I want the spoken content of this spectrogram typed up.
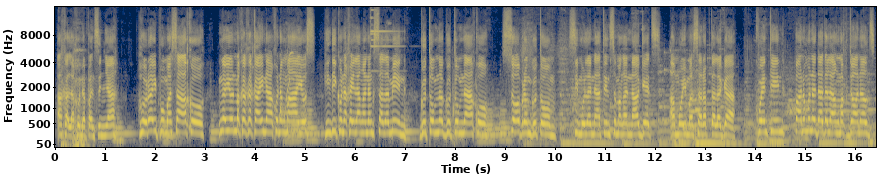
Akala ko napansin niya. Huray, pumasa ako. Ngayon makakakain na ako ng maayos. Hindi ko na kailangan ng salamin. Gutom na gutom na ako. Sobrang gutom. Simulan natin sa mga nuggets. Amoy masarap talaga. Quentin, paano mo nadadala ang McDonald's?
